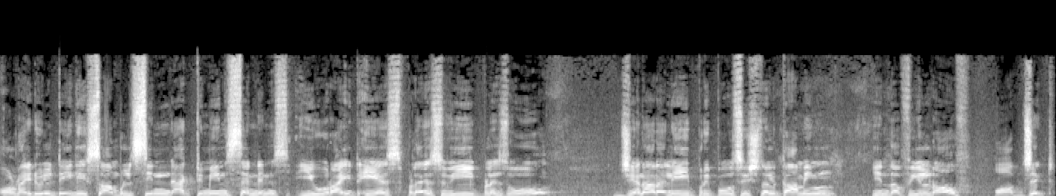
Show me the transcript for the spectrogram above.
All right we'll take example. Syntax means sentence. You write s plus v plus o. Generally prepositional coming in the field of object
